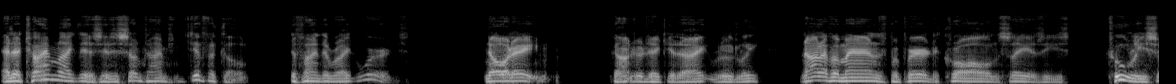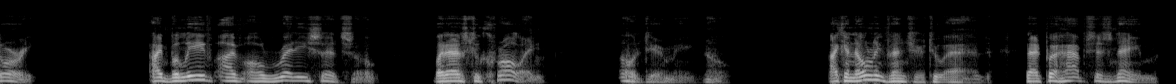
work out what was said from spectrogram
At a time like this, it is sometimes difficult to find the right words. No, it ain't, contradicted Ike rudely. Not if a man's prepared to crawl and say as he's truly sorry. I believe I've already said so. But as to crawling, oh dear me, no. I can only venture to add that perhaps his name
